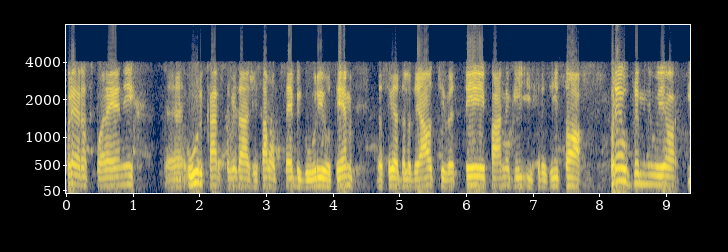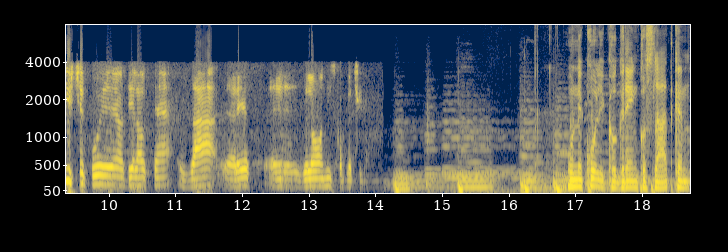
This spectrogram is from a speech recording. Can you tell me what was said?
prerasporenih eh, ur, kar seveda že samo po sebi govori o tem, da seveda delodajalci v tej panogi izrazito preobremenjujejo, izčrpujejo delavce za res eh, zelo nizko plačilo. V nekoliko grenko sladkem,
